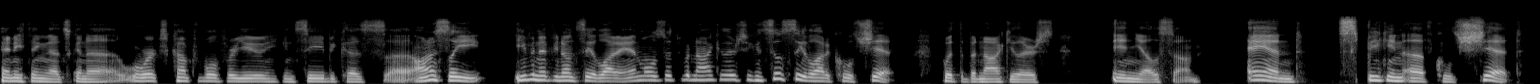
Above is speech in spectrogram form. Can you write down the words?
anything that's gonna works comfortable for you, you can see because uh, honestly, even if you don't see a lot of animals with binoculars, you can still see a lot of cool shit with the binoculars in Yellowstone. And speaking of cool shit,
